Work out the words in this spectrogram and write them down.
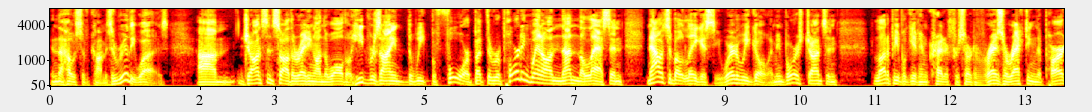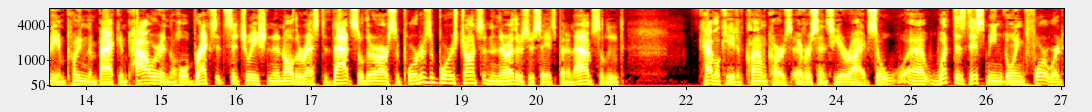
in the House of Commons. It really was. Um, Johnson saw the writing on the wall, though. He'd resigned the week before, but the reporting went on nonetheless. And now it's about legacy. Where do we go? I mean, Boris Johnson, a lot of people give him credit for sort of resurrecting the party and putting them back in power and the whole Brexit situation and all the rest of that. So there are supporters of Boris Johnson and there are others who say it's been an absolute cavalcade of clown cars ever since he arrived. So, uh, what does this mean going forward?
